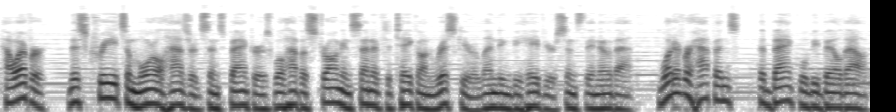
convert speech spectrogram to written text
However, this creates a moral hazard since bankers will have a strong incentive to take on riskier lending behavior since they know that, whatever happens, the bank will be bailed out,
